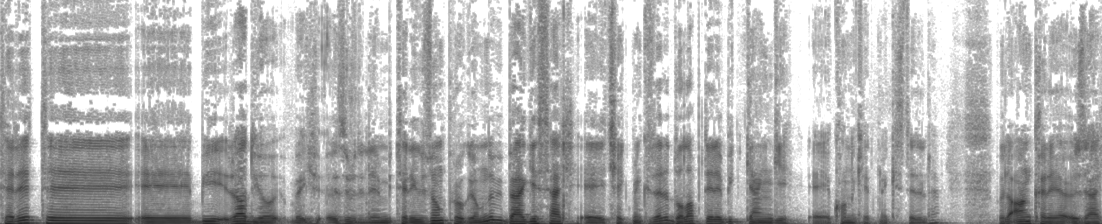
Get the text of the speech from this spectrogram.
TRT e, bir radyo özür dilerim bir televizyon programında bir belgesel e, çekmek üzere Dolapdere Big Gang'i e, konuk etmek istediler. Böyle Ankara'ya özel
